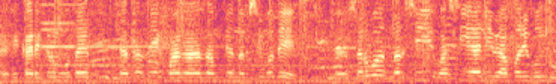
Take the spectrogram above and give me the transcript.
हे कार्यक्रम होत आहेत. त्याचाच एक भाग आज आमच्या नरसीमध्ये सर्व नरसी आणि व्यापारी बंधू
